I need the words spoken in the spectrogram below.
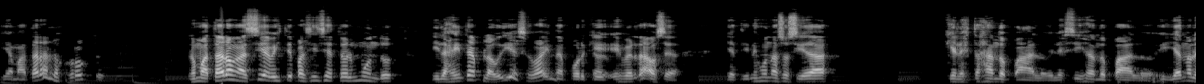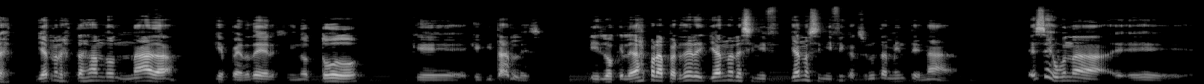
y a matar a los corruptos. Los mataron así, a viste paciencia de todo el mundo, y la gente aplaudía esa vaina, porque es verdad, o sea, ya tienes una sociedad que le estás dando palo, y le sigues dando palo, y ya no le, ya no le estás dando nada que perder, sino todo que, quitarles. Y lo que le das para perder ya no, le significa, ya no significa absolutamente nada. Esa es una, eh,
